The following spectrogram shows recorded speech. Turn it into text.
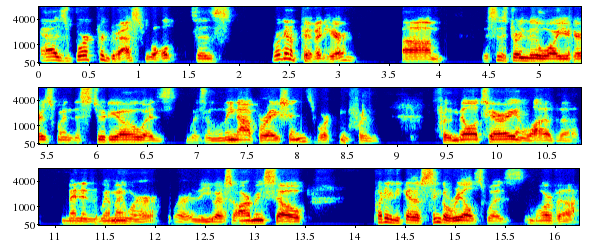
as work progressed, Walt says, we're going to pivot here. Um, this is during the war years when the studio was was in lean operations, working for for the military, and a lot of the men and women were were in the U.S. Army. So putting together single reels was more of a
